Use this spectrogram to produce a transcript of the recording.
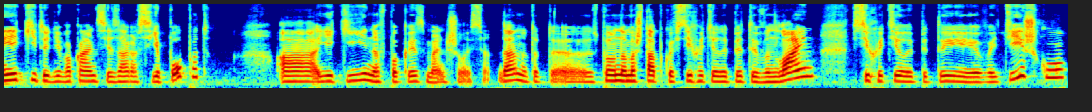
Які тоді вакансії зараз є попит, а які навпаки зменшилися? Да? Ну, тобто, е, з повномасштабкою всі хотіли піти в онлайн, всі хотіли піти в айтішку.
